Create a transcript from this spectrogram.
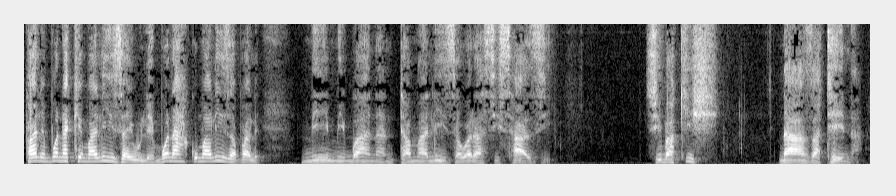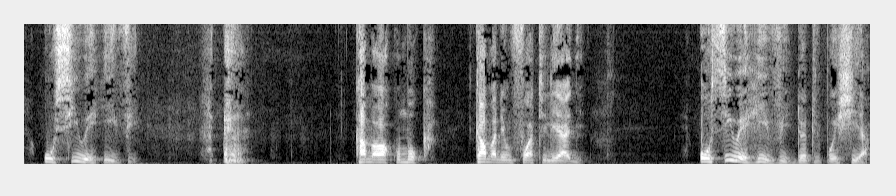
pale mbona kemaliza yule? Mbona hakumaliza pale? Mimi bwana ntamaliza wala sisazi. Sibakishi. Naanza tena. Usiwe hivi kama wakumbuka kama ni mfuatiliaji usiwe hivi ndio tulipoishia.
